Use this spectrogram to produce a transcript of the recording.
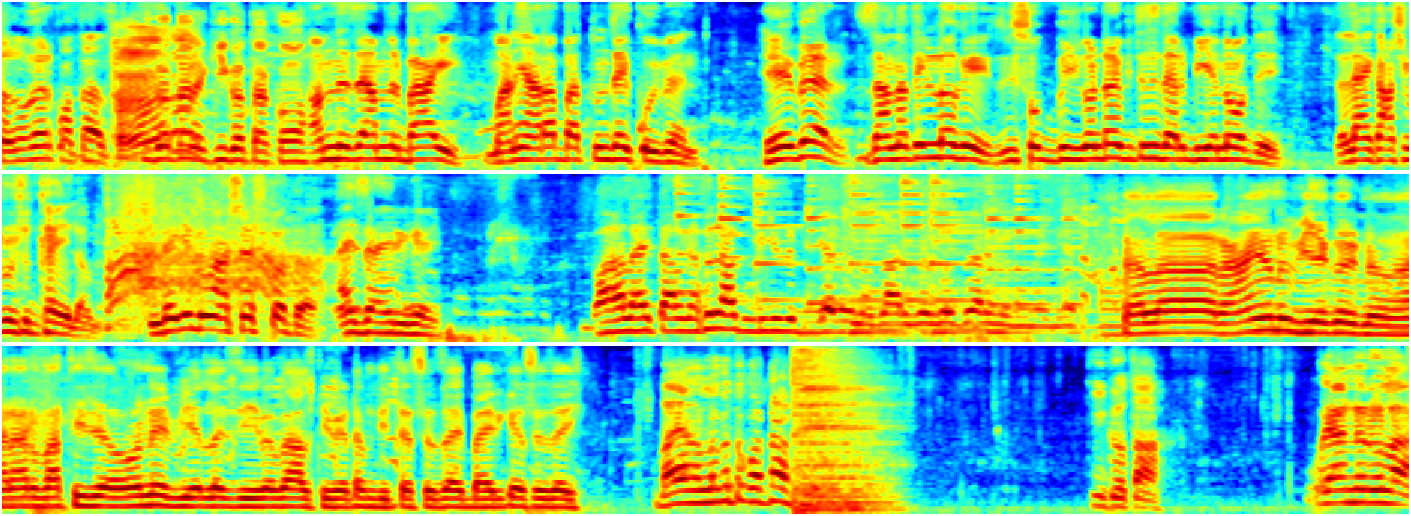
আমার কথা আছে। কি কথা রে কি কথা ক? আপনি যে আপনার ভাই মানে আরব বাতুন যাই কইবেন। হেবার জান্নাতির লগে যদি চব্বিশ ঘণ্টার ভিতরে যদি তার বিয়ে ন দে তাহলে এক আশুর ওষুধ খাইলাম। এটা কিন্তু শেষ কথা। আই যাই রে গাই ভালো আই তাল গাছের রাত উড়ি গেছে বিয়ে দেবে না যার ঘর ঘর যার ঘর নাই শালা রায়ন বিয়ে করি না আর আর বাতি যে অনে বিয়ে লাগছে এইভাবে আলটিমেটাম দিতেছে যাই বাইরের কাছে যাই। ভাই আমার লগে তো কথা আছে। কি কথা? ওই আনেরোলা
